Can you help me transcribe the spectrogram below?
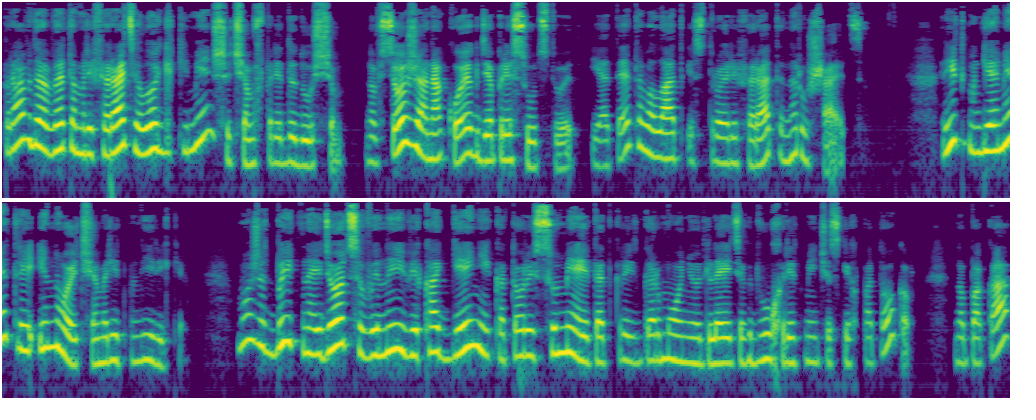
Правда, в этом реферате логики меньше, чем в предыдущем, но все же она кое-где присутствует, и от этого лад и строй реферата нарушается. Ритм геометрии иной, чем ритм лирики. Может быть, найдется в иные века гений, который сумеет открыть гармонию для этих двух ритмических потоков, но пока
